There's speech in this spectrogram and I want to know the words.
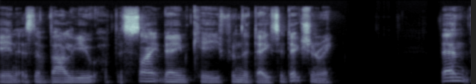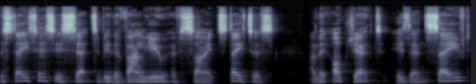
in as the value of the site name key from the data dictionary. Then the status is set to be the value of site status, and the object is then saved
